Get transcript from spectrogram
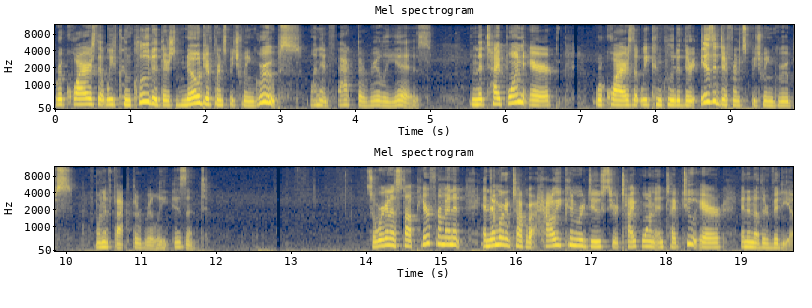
requires that we've concluded there's no difference between groups, when in fact there really is. And the type 1 error requires that we concluded there is a difference between groups, when in fact there really isn't. So we're going to stop here for a minute, and then we're going to talk about how you can reduce your type 1 and type 2 error in another video.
